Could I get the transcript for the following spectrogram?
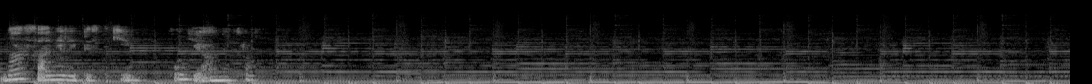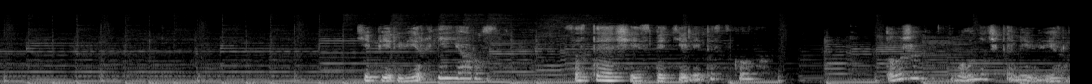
на сами лепестки по диаметру. Теперь верхний ярус, состоящий из пяти лепестков, тоже волночками вверх.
